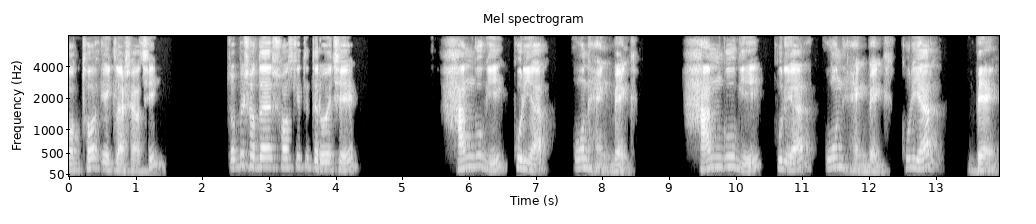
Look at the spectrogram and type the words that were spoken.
তথ্য এই ক্লাসে আছি। চব্বিশ অধ্যায়ের সংস্কৃতিতে রয়েছে হানগুগি কুরিয়ার উনহ্যাং ব্যাংক? হানগুগি কুরিয়ার ওন হ্যাং ব্যাংক? কুরিয়ার ব্যাংক।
